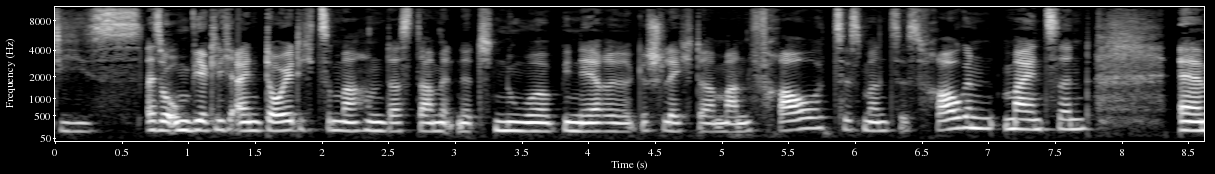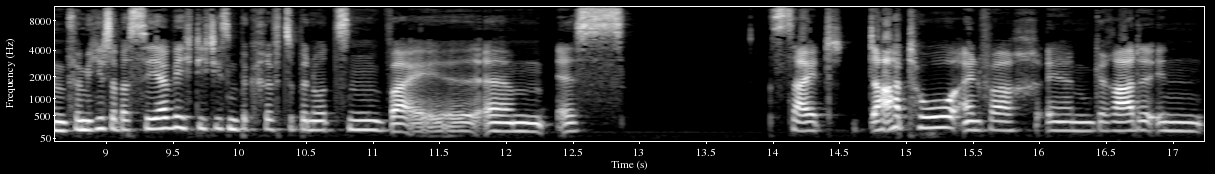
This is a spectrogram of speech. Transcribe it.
dies, also um wirklich eindeutig zu machen, dass damit nicht nur binäre Geschlechter Mann, Frau, Cis-Mann, Cis-Frau gemeint sind. Ähm, für mich ist aber sehr wichtig, diesen Begriff zu benutzen, weil ähm, es seit dato einfach ähm, gerade in,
